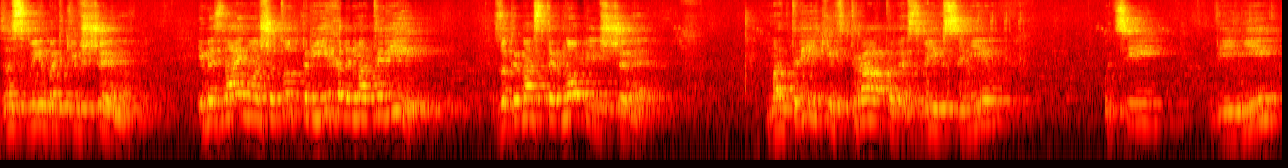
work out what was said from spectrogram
за свою батьківщину. І ми знаємо, що тут приїхали матері, зокрема з Тернопільщини, матері, які втратили своїх синів у цій війні,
